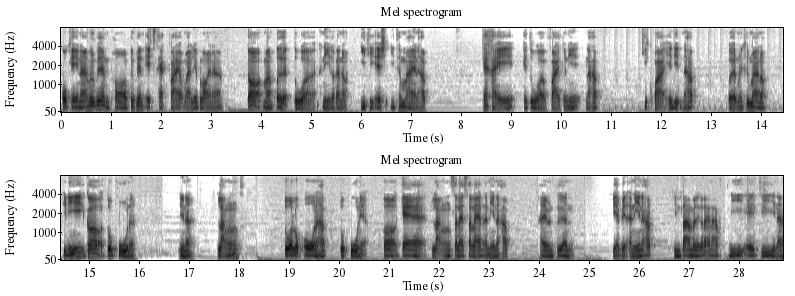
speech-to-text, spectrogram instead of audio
โอเคนะเพื่อนๆพอเพื่อนๆ extract ไฟล์ออกมาเรียบร้อยนะก็มาเปิดตัวอันนี้แล้วกันเนาะ ETH Ethermine นะครับ แก้ไขไอตัวไฟล์ตัวนี้นะครับ คลิกขวา edit นะครับ เปิดมันขึ้นมาเนาะทีนี้ก็ตัวพูนะนี่นะ หลังตัวลบ o นะครับ ตัวพูเนี่ยก็แก้หลัง slash slash อันนี้นะครับ ให้เพื่อนๆเปลี่ยนเป็นอันนี้นะครับ พิมพ์ตามไปเลยก็ได้นะครับ dag นะ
